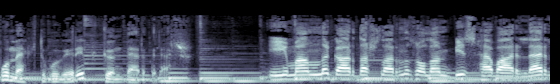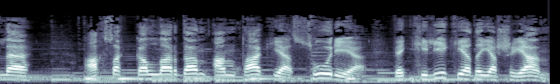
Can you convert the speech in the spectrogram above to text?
bu məktubu verib göndərdilər. İmanlı qardaşlarınız olan biz həvarilərlə Aksaqqallardan Antakiya, Suriya və Kilikiyada yaşayan,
